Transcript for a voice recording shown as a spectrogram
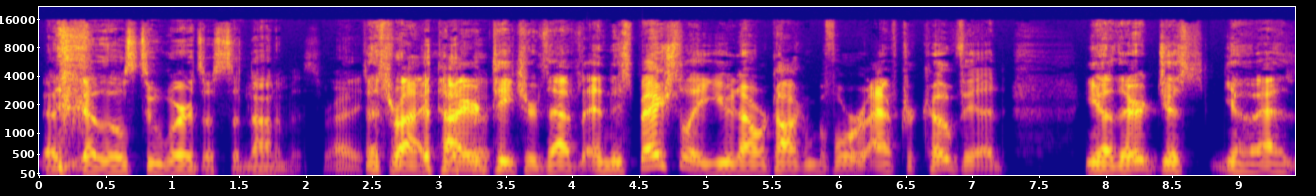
That, that, those two words are synonymous, right? That's right. Tired teachers have, and especially you and I were talking before after COVID. You know, they're just you know as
